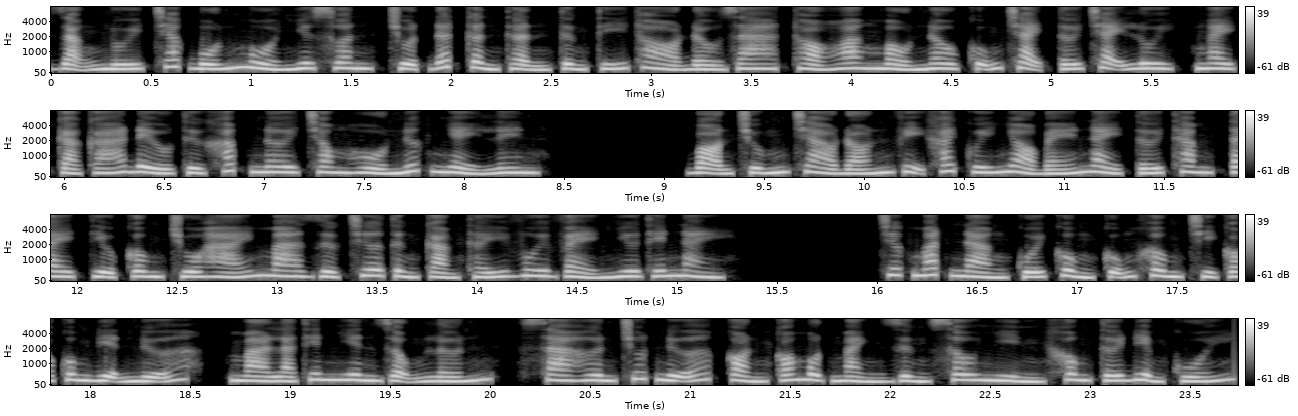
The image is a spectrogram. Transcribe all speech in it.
Dặng núi chắc bốn mùa như xuân, chuột đất cẩn thận từng tí thò đầu ra, thỏ hoang màu nâu cũng chạy tới chạy lui, ngay cả cá đều từ khắp nơi trong hồ nước nhảy lên. Bọn chúng chào đón vị khách quý nhỏ bé này tới thăm tay tiểu công chúa hái ma dược chưa từng cảm thấy vui vẻ như thế này. Trước mắt nàng cuối cùng cũng không chỉ có cung điện nữa, mà là thiên nhiên rộng lớn, xa hơn chút nữa còn có một mảnh rừng sâu nhìn không tới điểm cuối.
